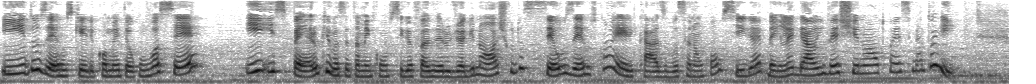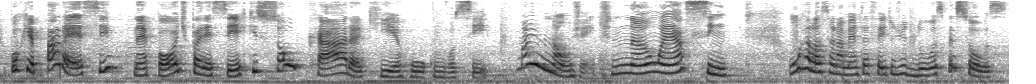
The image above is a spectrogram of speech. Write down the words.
e dos erros que ele cometeu com você e espero que você também consiga fazer o diagnóstico dos seus erros com ele. Caso você não consiga, é bem legal investir no autoconhecimento aí. Porque parece, né? Pode parecer que só o cara que errou com você. Mas não, gente, não é assim. Um relacionamento é feito de duas pessoas.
